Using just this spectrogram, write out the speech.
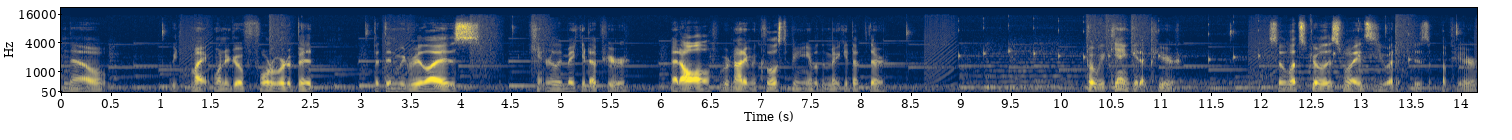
Now, we might want to go forward a bit, but then we'd realize we can't really make it up here at all. We're not even close to being able to make it up there. But we can get up here. So let's go this way and see what is up here.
